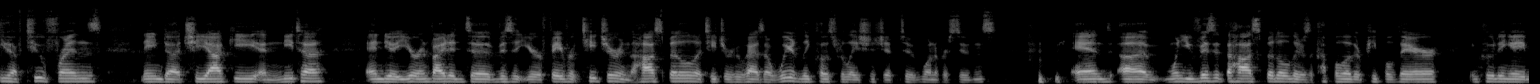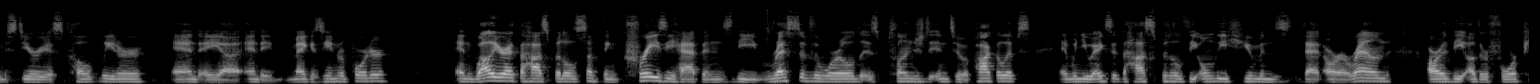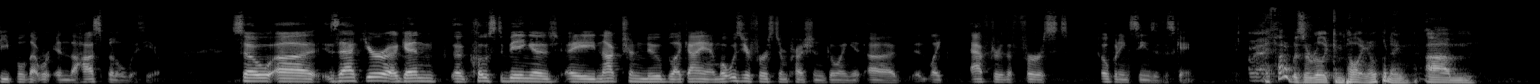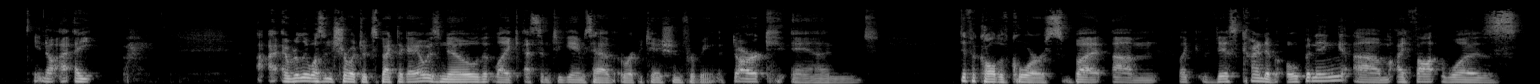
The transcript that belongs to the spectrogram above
you have two friends named uh, Chiaki and Nitta, and you're invited to visit your favorite teacher in the hospital, a teacher who has a weirdly close relationship to one of her students. and uh, when you visit the hospital, there's a couple other people there, including a mysterious cult leader and a uh, and a magazine reporter. And while you're at the hospital, something crazy happens. The rest of the world is plunged into apocalypse, and when you exit the hospital, the only humans that are around are the other four people that were in the hospital with you. So, uh, Zach, you're again uh, close to being a, a, nocturne noob like I am. What was your first impression going, uh, like after the first opening scenes of this game? I, mean, I thought it was a really compelling opening. Um, you know, I, I, I really wasn't sure what to expect. Like I always know that like SMT games have a reputation for being dark and difficult, of course, but um, like this kind of opening, um, I thought was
